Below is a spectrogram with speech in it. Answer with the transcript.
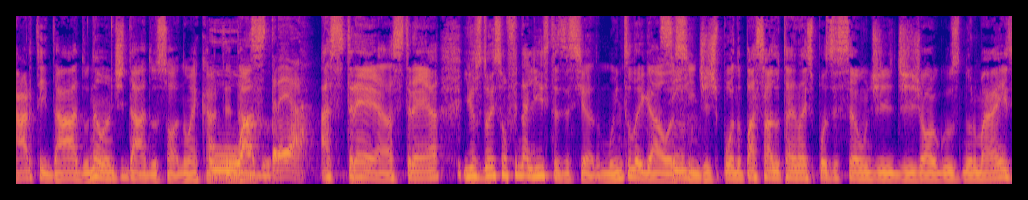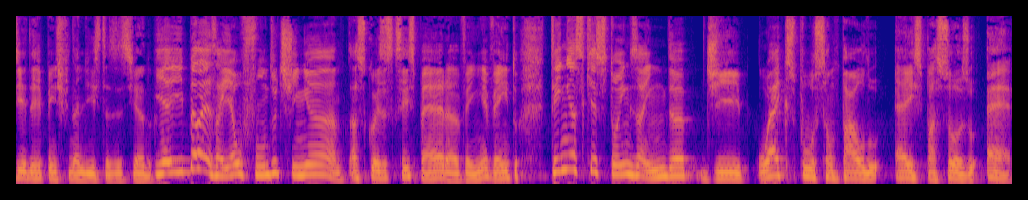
carta e dado. Não, é de dado só, não é carta, o é dado. Astrea. Astrea, Astrea. E os dois são finalistas esse ano. Muito legal, Sim. assim. De tipo, ano passado tá na exposição de, de jogos normais e de repente finalistas esse ano. E aí, beleza. Aí ao fundo tinha as coisas que você espera, vem evento. Tem as questões ainda de o Expo São Paulo é espaçoso? É,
